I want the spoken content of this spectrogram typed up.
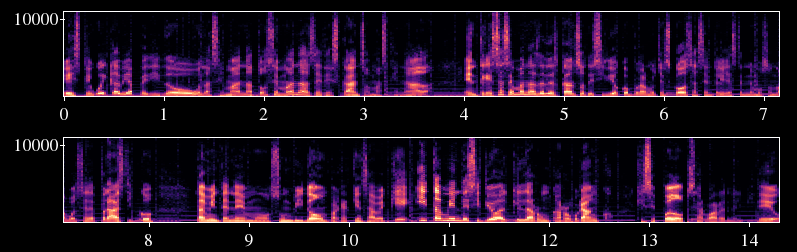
este Wake había pedido una semana, dos semanas de descanso más que nada. Entre esas semanas de descanso decidió comprar muchas cosas, entre ellas tenemos una bolsa de plástico, también tenemos un bidón para quien sabe qué, y también decidió alquilar un carro blanco, que se puede observar en el video.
